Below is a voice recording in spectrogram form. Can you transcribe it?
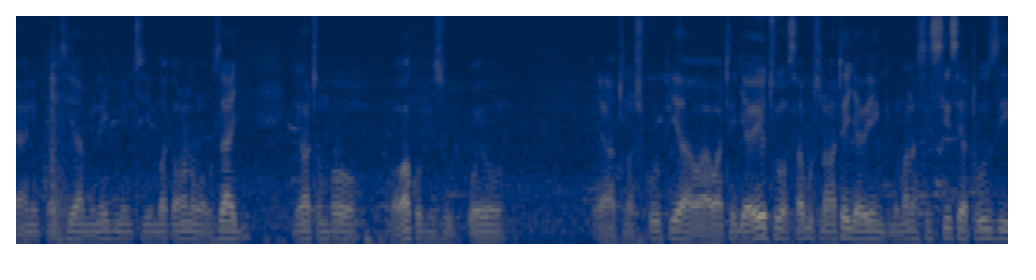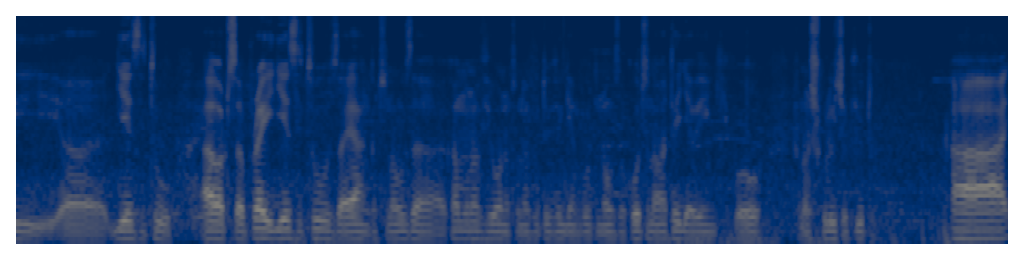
yani kuanzia management mpaka unaona wauzaji ni watu ambao wako vizuri. Kwa hiyo ya, tunashukuru pia wateja wetu sababu tuna wateja wengi, ndio maana sisi sisi hatuuzi uh, jezi tu au hatusupply jezi tu za Yanga, tunauza kama unavyoona, tuna vitu vingi ambavyo tunauza. Kwa hiyo tuna wateja wengi, kwa hiyo tunashukuru hicho kitu. Jana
